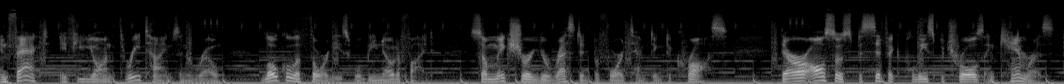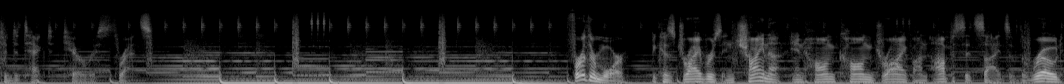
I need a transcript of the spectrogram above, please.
In fact, if you yawn three times in a row, local authorities will be notified, so make sure you're rested before attempting to cross. There are also specific police patrols and cameras to detect terrorist threats. Furthermore, because drivers in China and Hong Kong drive on opposite sides of the road,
